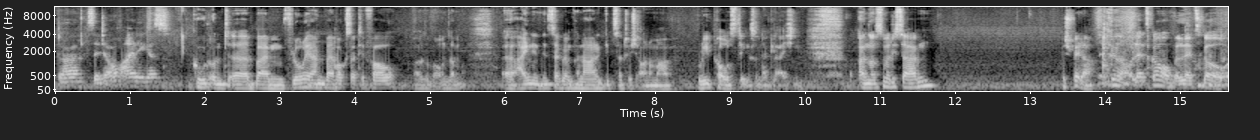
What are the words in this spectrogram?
da seht ihr auch einiges. Gut, und äh, beim Florian bei Rockstar TV, also bei unserem äh, eigenen Instagram-Kanal, gibt es natürlich auch nochmal Repostings und dergleichen. Ansonsten würde ich sagen, bis später. Genau, let's go. Let's go.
